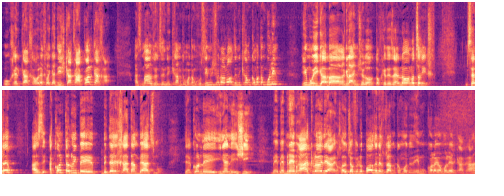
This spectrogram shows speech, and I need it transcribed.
הוא אוכל ככה, הולך לגדיש ככה, הכל ככה. אז מה זה, זה נקרא מקומות המכוסים בשבילו? לא, זה נקרא מקומות המגולים. אם הוא ייגע ברגליים שלו, תוך כדי זה, לא, לא צריך. בסדר? אז הכל תלוי בדרך האדם בעצמו. זה הכל אה, עניין אישי. בבני ברק, לא יודע, יכול להיות שאפילו פה זה נחשב מקומות, אם הוא כל היום הולך ככה,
